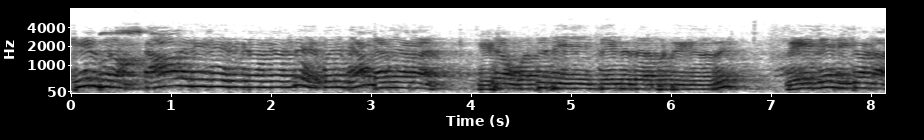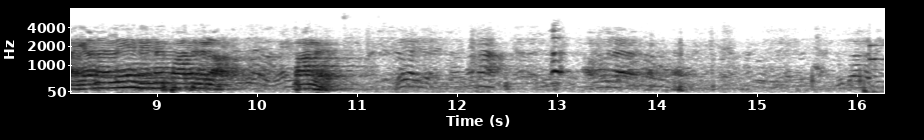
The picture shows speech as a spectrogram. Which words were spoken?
கீழ்புறம் காலடியில இருக்கிறவங்க வந்து கொஞ்சம் தேவையான இடம் வசதி செய்து தரப்பட்டிருக்கிறது. வெயிலே நிக்க வேண்டாம். இணலே நின்று பார்த்துக்கலாம். வாங்க. மறுபடி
